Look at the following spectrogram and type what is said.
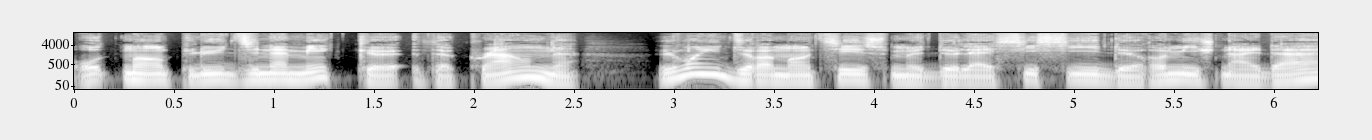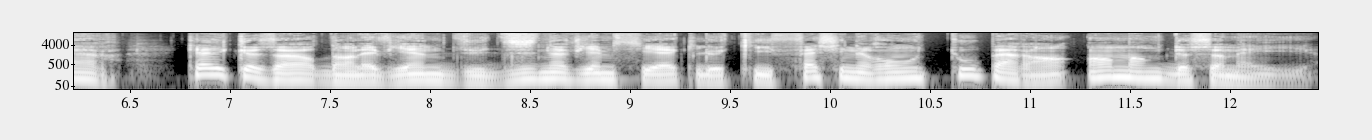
Hautement plus dynamique que The Crown, loin du romantisme de la Sissi de Romy Schneider, quelques heures dans la Vienne du XIXe siècle qui fascineront tout parent en manque de sommeil.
